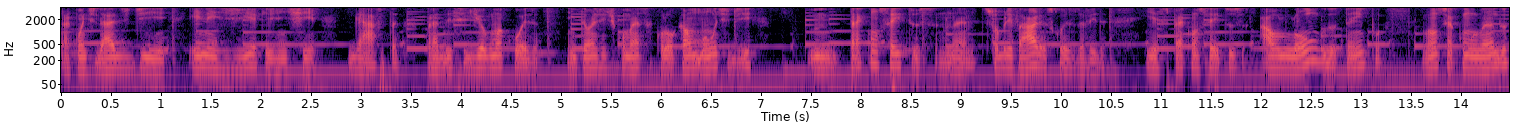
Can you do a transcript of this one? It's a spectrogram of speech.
a quantidade de energia que a gente gasta para decidir alguma coisa. Então a gente começa a colocar um monte de hum, preconceitos né, sobre várias coisas da vida. E esses preconceitos, ao longo do tempo, vão se acumulando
